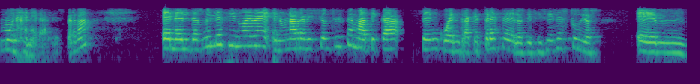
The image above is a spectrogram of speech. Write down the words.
muy generales, ¿verdad? En el 2019, en una revisión sistemática, se encuentra que 13 de los 16 estudios em,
